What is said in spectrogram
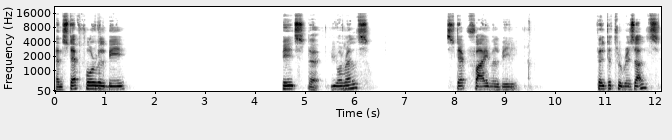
And step four will be paste the URLs. Step 5 will be filter through results.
